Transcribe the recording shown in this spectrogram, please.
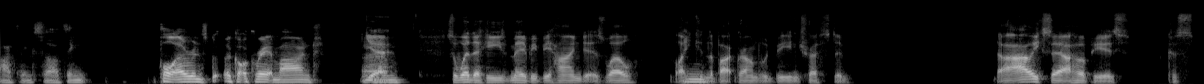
I think so. I think Paul Ellering's got, got a great mind. Yeah. Um, So whether he's maybe behind it as well, like in Mm. the background, would be interesting. I like to say I hope he is because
